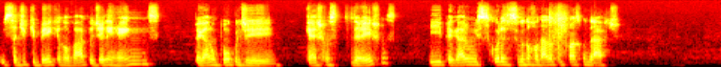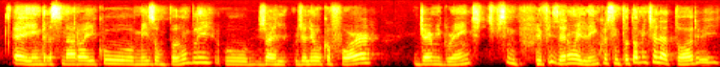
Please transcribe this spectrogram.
o Sadiq Bey, que é novato, o Jalen Haynes. Pegaram um pouco de cash considerations e pegaram escolhas de segunda rodada para o próximo draft. É, e ainda assinaram aí com o Mason Pumbley, o Jaleel Okafor, Jeremy Grant. Tipo assim, refizeram um elenco assim, totalmente aleatório e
